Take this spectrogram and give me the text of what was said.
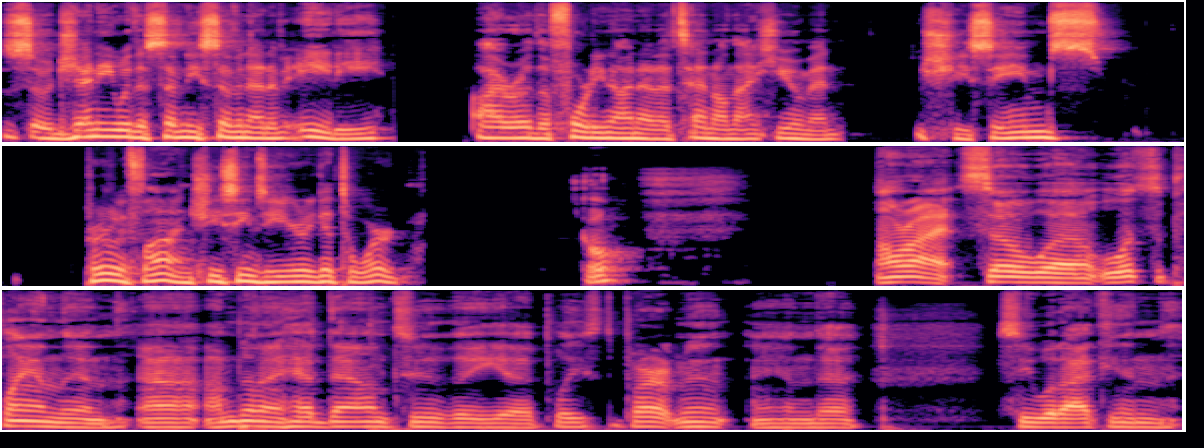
so Jenny with a seventy-seven out of eighty. Ira, the 49 out of 10 on that HUMINT, she seems perfectly fine. She seems eager to get to work. Cool. All right. So, uh, what's the plan then? Uh, I'm going to head down to the uh, police department and uh, see what I can,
